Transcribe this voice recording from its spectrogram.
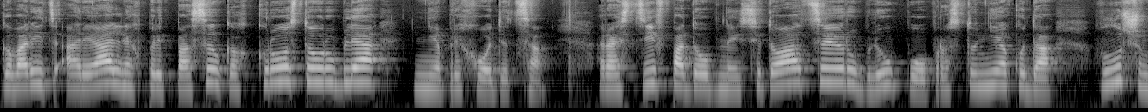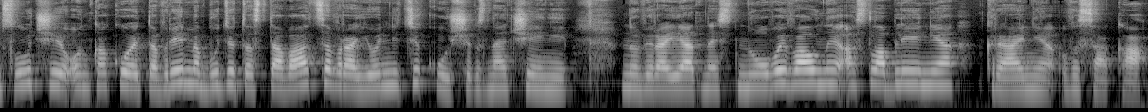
говорить о реальных предпосылках к росту рубля не приходится. Расти в подобной ситуации рублю попросту некуда. В лучшем случае он какое-то время будет оставаться в районе текущих значений, но вероятность новой волны ослабления крайне высока.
